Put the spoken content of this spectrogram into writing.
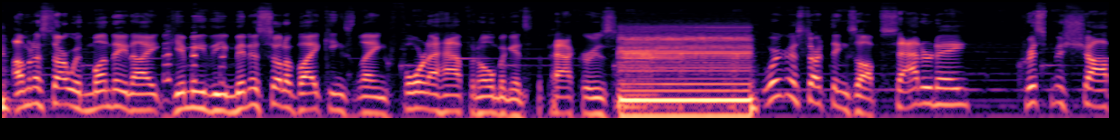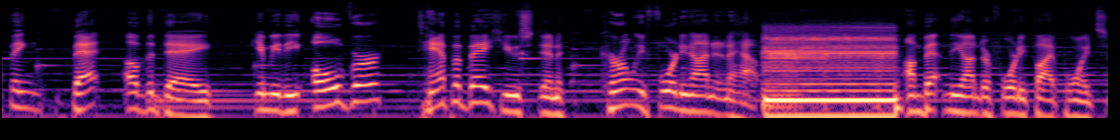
Mm. I'm going to start with Monday night. Give me the Minnesota Vikings laying four and a half at home against the Packers. Mm. We're going to start things off Saturday. Christmas shopping bet of the day. Give me the over Tampa Bay Houston, currently 49 and a half. Mm. I'm betting the under 45 points.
